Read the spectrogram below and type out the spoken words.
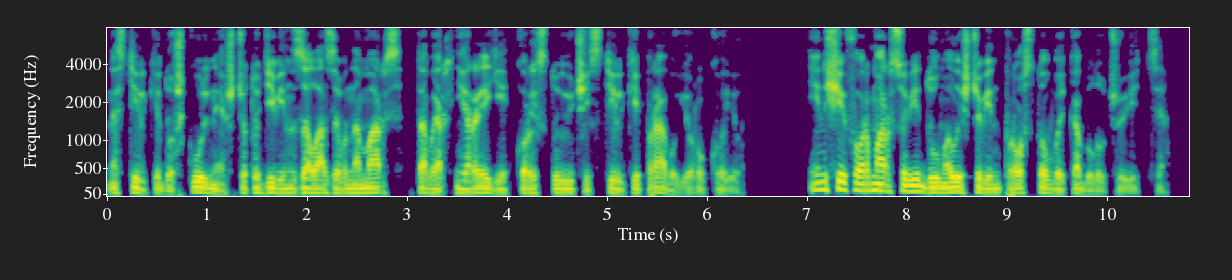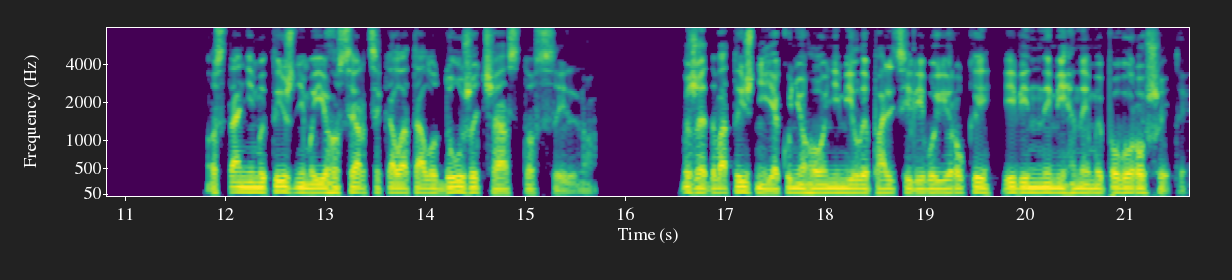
настільки дошкульне, що тоді він залазив на Марс та верхні реї, користуючись тільки правою рукою. Інші формарсові думали, що він просто викаблучується. Останніми тижнями його серце калатало дуже часто сильно. Вже два тижні, як у нього оніміли пальці лівої руки, і він не міг ними поворушити.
